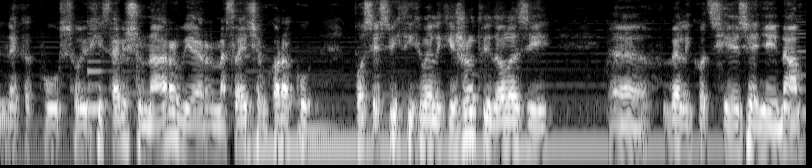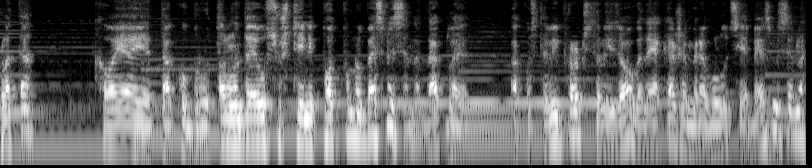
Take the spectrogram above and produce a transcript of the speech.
nekakvu svoju historičnu narav, jer na sljedećem koraku, poslije svih tih velikih žrtvi, dolazi e, veliko cijeđenje i naplata, koja je tako brutalna da je u suštini potpuno besmislena. Dakle, ako ste vi pročitali iz ovoga da ja kažem revolucija je besmislena,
